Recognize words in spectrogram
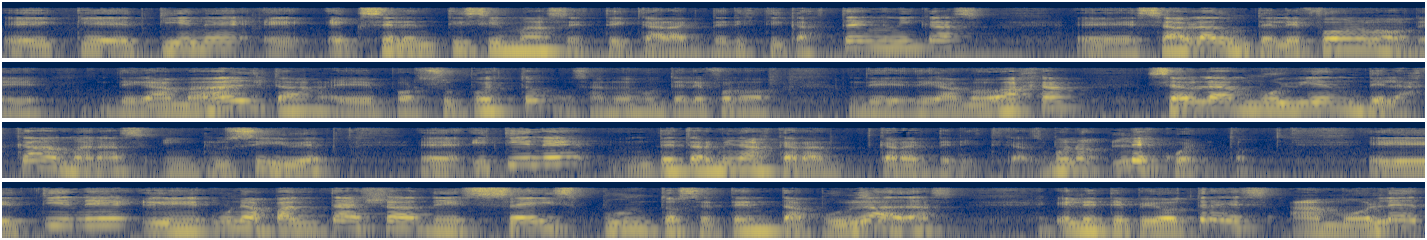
Eh, que tiene excelentísimas este, características técnicas. se habla de un teléfono de de gama alta, eh, por supuesto, o sea, no es un teléfono de, gama baja. Se habla muy bien de las cámaras, inclusive, eh, y tiene determinadas características. Bueno, les cuento. Eh, tiene una pantalla de 6.70 pulgadas, LTPO3, AMOLED,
